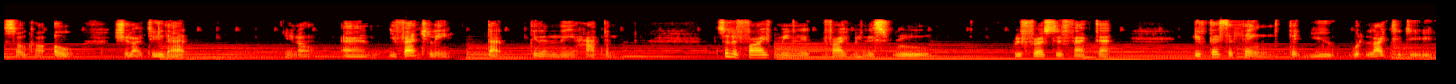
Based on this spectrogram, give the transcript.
So-called, oh, should I do that? You know, and eventually that didn't happen. So the five minute five minutes rule refers to the fact that if there's a thing that you would like to do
